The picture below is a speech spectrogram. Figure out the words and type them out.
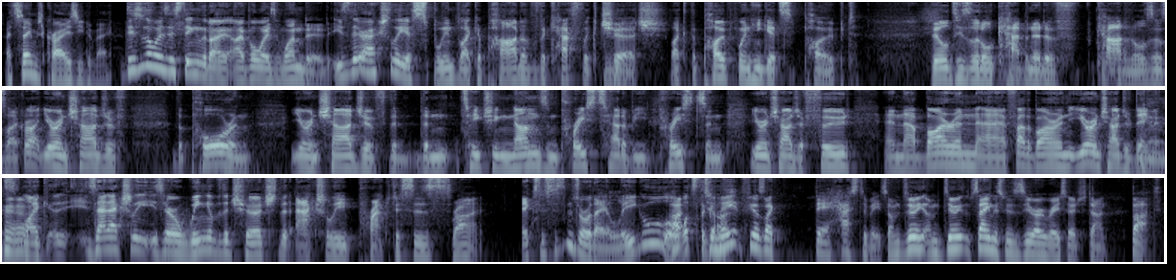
it seems crazy to me. This is always this thing that I, I've always wondered: is there actually a splint, like a part of the Catholic Church, like the Pope when he gets poped, builds his little cabinet of cardinals and is like, right, you're in charge of the poor and you're in charge of the, the teaching nuns and priests how to be priests and you're in charge of food and uh, Byron, uh, Father Byron, you're in charge of demons. like, is that actually? Is there a wing of the church that actually practices Right. Exorcisms, or are they illegal, or Uh, what's the to go? me it feels like there has to be so i'm doing i'm doing I'm saying this with zero research done but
